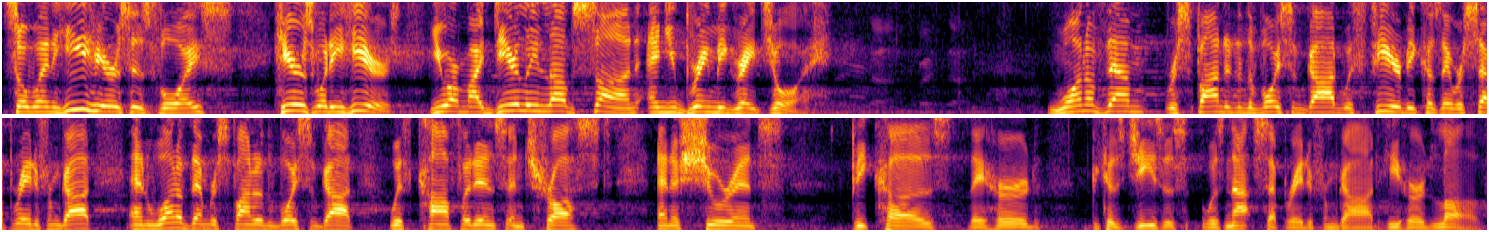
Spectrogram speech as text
So when he hears his voice, here's what he hears You are my dearly loved son, and you bring me great joy. One of them responded to the voice of God with fear because they were separated from God, and one of them responded to the voice of God with confidence and trust and assurance because they heard, because Jesus was not separated from God, he heard love.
